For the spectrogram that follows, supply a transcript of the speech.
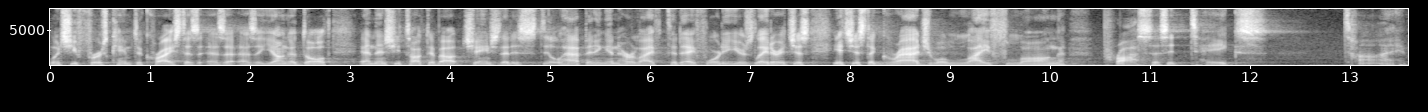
when she first came to Christ as, as, a, as a young adult. And then she talked about change that is still happening in her life today, 40 years later. It's just, it's just a gradual, lifelong process. It takes time.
